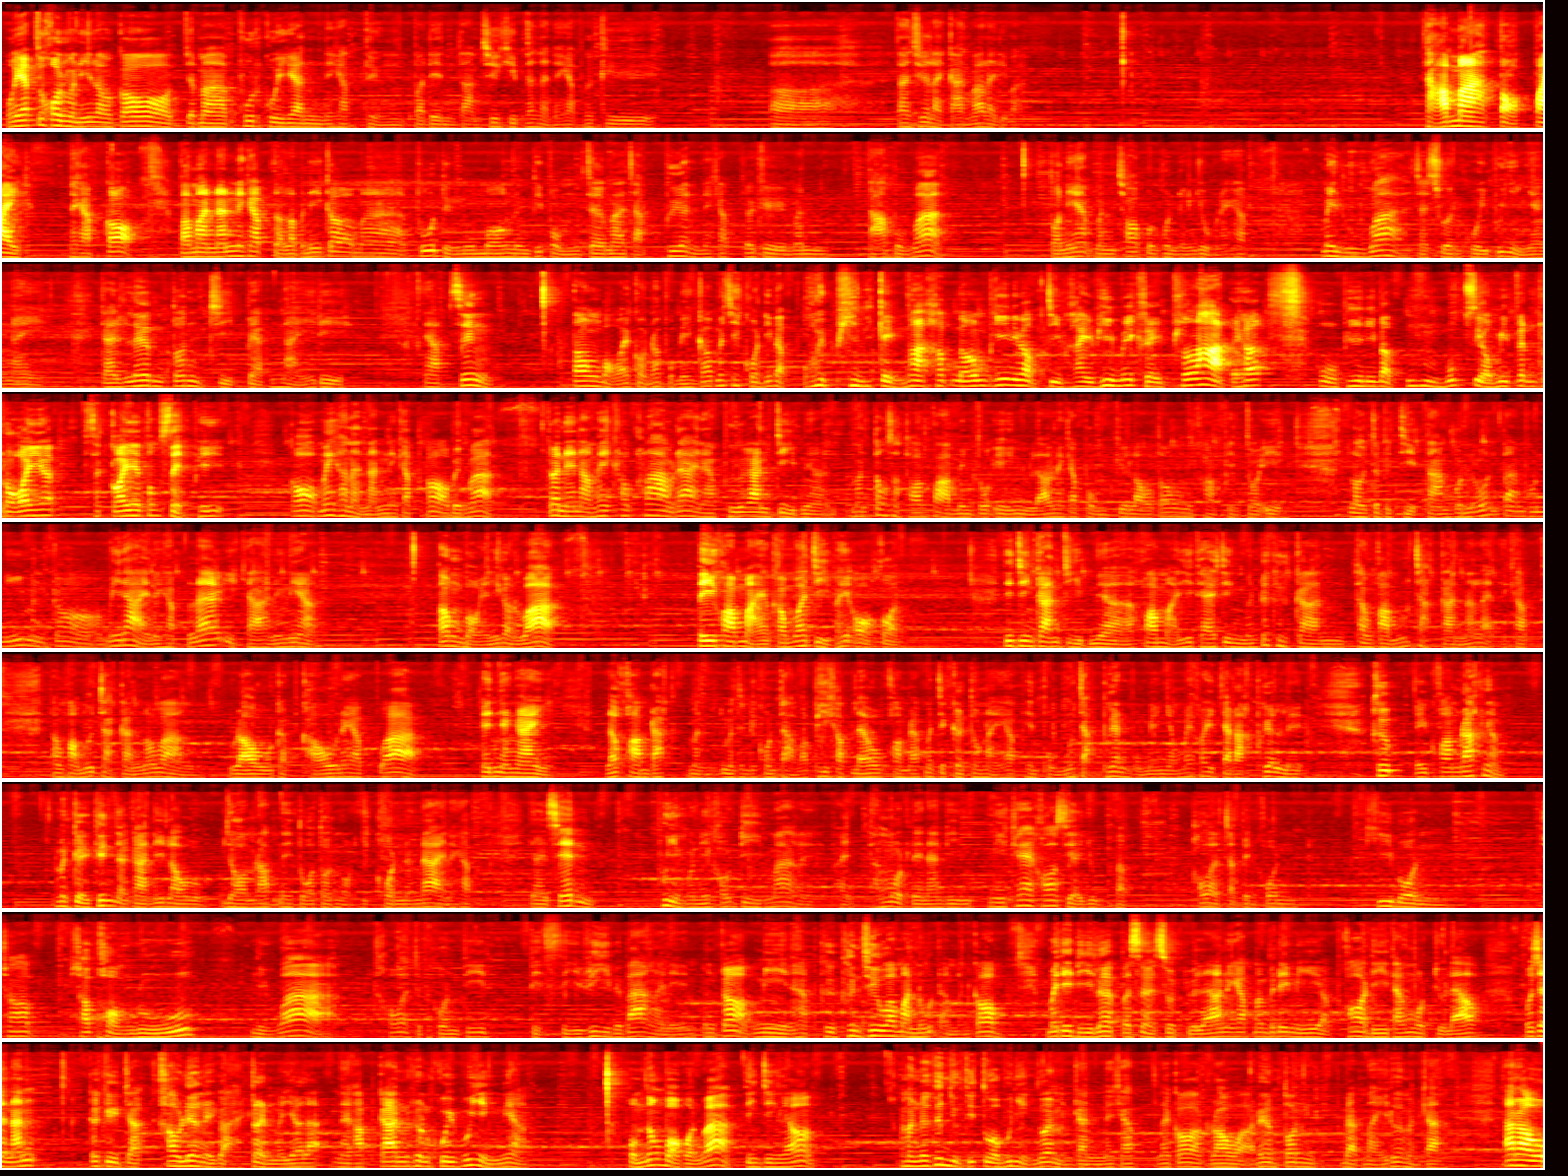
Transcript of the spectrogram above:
โอเคครับทุกคนวันนี้เราก็จะมาพูดคุยกันนะครับถึงประเด็นตามชื่อคลิปนั่นแหละนะครับก็คือเอ่อตั้งชื่อรายการว่าอะไรดีวะถามมาตอบไปนะครับ ก็ประมาณนั้นนะครับแต่เราวันนี้ก็มาพูดถึงมุมมองหนึ่งที่ผมเจอมาจากเพื่อนนะครับ ก็คือมันถามผมว่า ตอนนี้มันชอบคนคนหนึ่งอยู่นะครับ ไม่รู้ว่าจะชวนคุยผู้หญิงยังไง จะเริ่มต้นจีบแบบไหนดี นะครับซึ่งต้องบอกไว้ก่อนว่าผมเองก็ไม่ใช่คนที่แบบโอ้ยพี่นี่เก่งมากครับ น้องพี่นี่แบบจีบใครพี่ไม่เคยพลาดนะครับโอ้พี่นี่แบบมุกเสี่ยวมีเป็นร้อยครับสกอยยังต้องเสร็จพี่ก็ไม่ขนาดนั้นนะครับก็เป็นว่าก็แนะนำให้คร่าว ๆได้นะครับคือการจีบเนี่ยมันต้องสะท้อนความเป็นตัวเองอยู่แล้วนะครับผมคือเราต้องมีความเป็นตัวเอง เราจะไปจีบตามคนโน้นตามคนนี้มันก็ไม่ได้นะครับ และอีกอย่างหนึงเนี่ยต้องบอกอย่างนี้ก่อนว่า ตีความหมายของคำว่าจีบให้ออกก่อน จริงๆ การจีบเนี่ยความหมายที่แท้จริงมันก็คือการทำความรู้จักกันนั่นแหละนะครับทำความรู้จักกันระหว่างเรากับเขานะครับว่าเป็นยังไงแล้วความรักมันมันจะมีคนถามว่าพี่ครับแล้วความรักมันจะเกิดตรงไหนครับ เห็นผมรู้จักเพื่อนผมเองยังไม่ค่อยจะรักเพื่อนเลย คือไอ้ความรักเนี่ยมันเกิดขึ้นจากการที่เรายอมรับในตัวตนของอีกคนนึงได้นะครับ อย่างเช่น ผู้หญิงคนนี้เขาดีมากเลยไทั้งหมดเลยนะดีมีแค่ข้อเสียอยู่แบบเขาอาจจะเป็นคนขี้บน่น ชอบชอบของหรูหรือว่าเขาอาจจะเป็นคนที่ติดซีรีส์ไปบ้างอะไรนี้มันก็มีนะครับ คือขึ้นชื่อว่ามนุษย์อะมันก็ไม่ได้ดีเลิศประเสริฐสุดอยู่แล้วนะครับ มันไม่ได้มีแบบข้อดีทั้งหมดอยู่แล้ว เพราะฉะนั้นก็คือจะเข้าเรื่องเลยดีกว่า เกริ่นมาเยอะแล้วนะครับ การชวนคุยผู้หญิงเนี่ย ผมต้องบอกก่อนว่าจริง ๆ แล้ว มันก็ขึ้นอยู่ที่ตัวผู้หญิงด้วยเหมือนกันนะครับ แล้วก็เราอะเริ่มต้นแบบไหนด้วยเหมือนกัน ถ้าเรา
